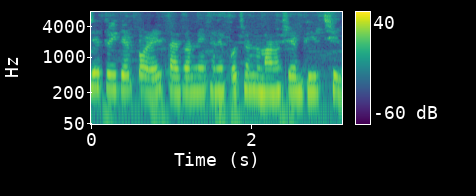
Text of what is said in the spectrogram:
যেহেতু ঈদের পরে তার কারণে এখানে প্রচণ্ড মানুষের ভিড় ছিল।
